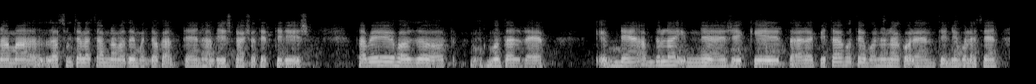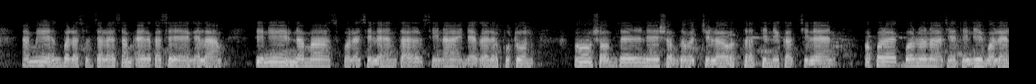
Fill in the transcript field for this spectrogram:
নামাজ, রাসূল আলাইহি নামাজের মধ্যে কাঁদতেন, হাদিস নয়শো তেত্রিশ। তবে হজরত মুতাররেফ ইবনে আব্দুল্লাহ ইবনে শেখের তার পিতা হতে বর্ণনা করেন। তিনি বলেছেন, আমি একবার রাসূল ওয়াসাল্লাম এর কাছে গেলাম। তিনি নামাজ পড়েছিলেন। তার সিনায় ডেগার ফুটন শব্দের ন্যায় শব্দ হচ্ছিল, অর্থাৎ তিনি কাঁদছিলেন। অপর এক বর্ণনা আছে, তিনি বলেন,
